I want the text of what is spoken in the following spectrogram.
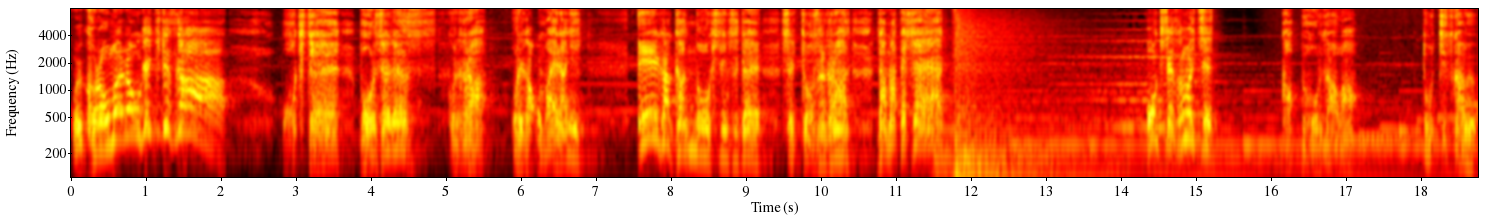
おいこれお前らお元気ですか？起きてボールセです。これから俺がお前らに映画館の起きてについて説教するから黙ってして。起きてその1カップホルダーはどっち使う？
